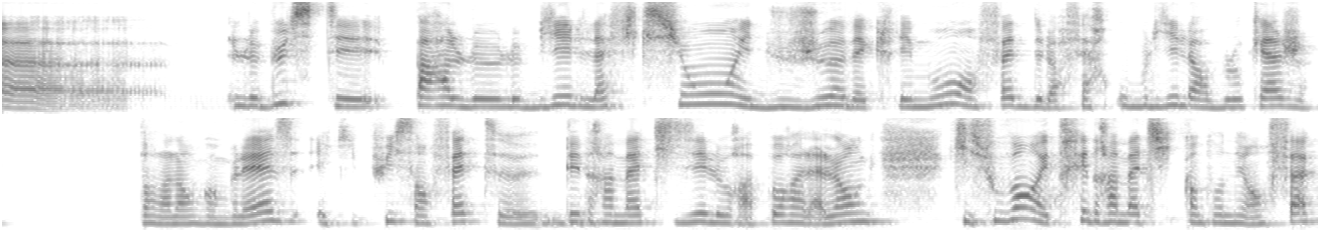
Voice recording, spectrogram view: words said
Euh, le but, c'était par le, le, biais de la fiction et du jeu avec les mots, en fait, de leur faire oublier leur blocage dans la langue anglaise et qui puisse en fait euh, dédramatiser le rapport à la langue, qui souvent est très dramatique quand on est en fac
